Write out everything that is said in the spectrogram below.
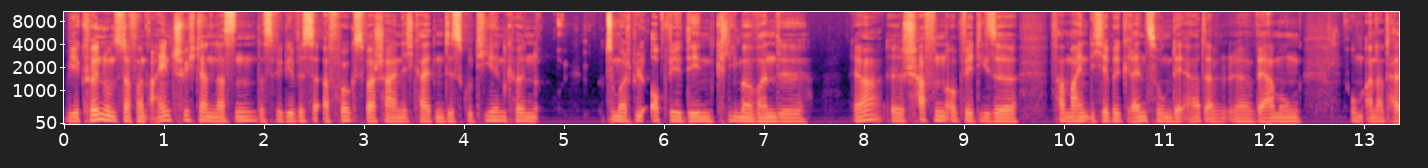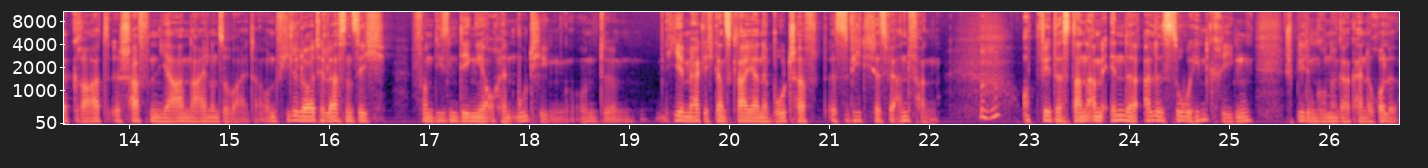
Wir können uns davon einschüchtern lassen, dass wir gewisse Erfolgswahrscheinlichkeiten diskutieren können, zum Beispiel, ob wir den Klimawandel ja, äh, schaffen, ob wir diese vermeintliche Begrenzung der Erderwärmung um anderthalb Grad äh, schaffen, ja, nein und so weiter. Und viele Leute lassen sich von diesen Dingen ja auch entmutigen. Und ähm, hier merke ich ganz klar ja eine Botschaft, es ist wichtig, dass wir anfangen. Ob wir das dann am Ende alles so hinkriegen, spielt im Grunde gar keine Rolle.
